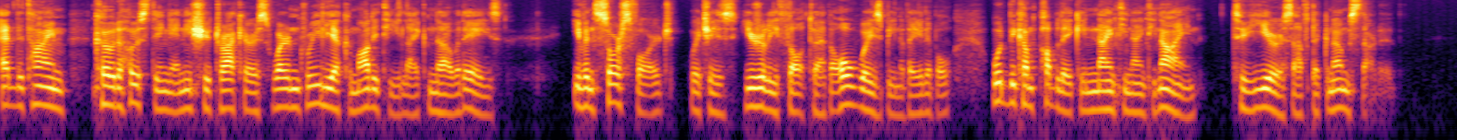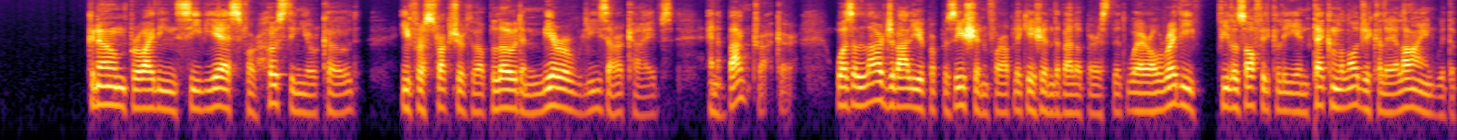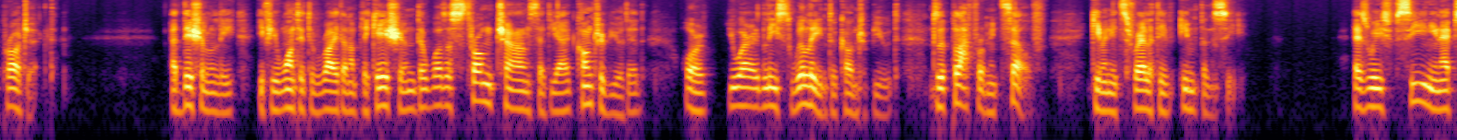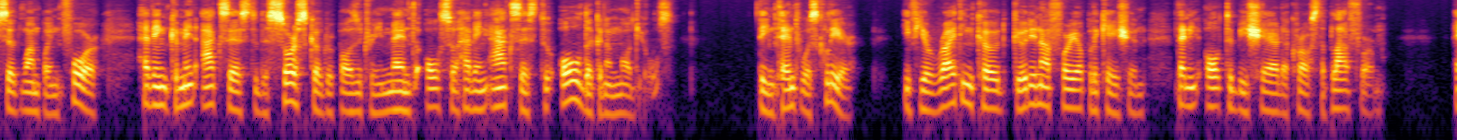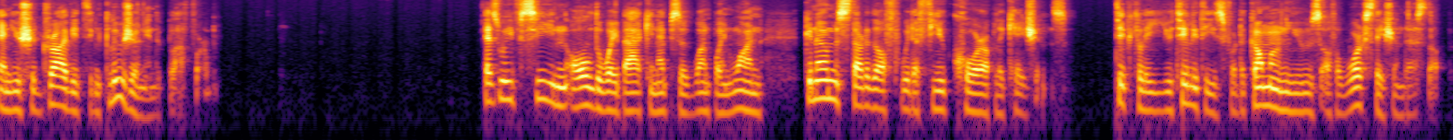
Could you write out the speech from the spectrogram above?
At the time, code hosting and issue trackers weren't really a commodity like nowadays, even SourceForge, which is usually thought to have always been available, would become public in 1999, two years after GNOME started. GNOME providing CVS for hosting your code, infrastructure to upload and mirror release archives, and a bug tracker was a large value proposition for application developers that were already philosophically and technologically aligned with the project. Additionally, if you wanted to write an application, there was a strong chance that you had contributed, or you were at least willing to contribute, to the platform itself, given its relative infancy. As we've seen in episode 1.4, having commit access to the source code repository meant also having access to all the GNOME modules. The intent was clear. If you're writing code good enough for your application, then it ought to be shared across the platform, and you should drive its inclusion in the platform. As we've seen all the way back in episode 1.1, GNOME started off with a few core applications, typically utilities for the common use of a workstation desktop.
